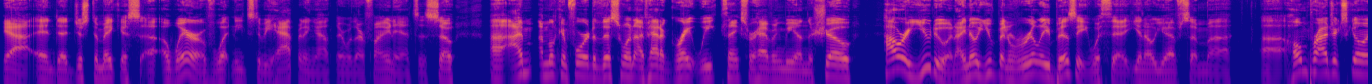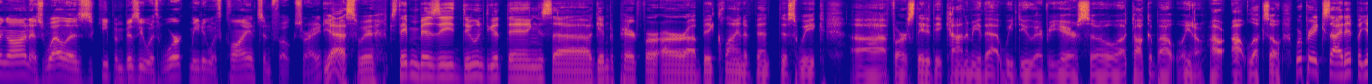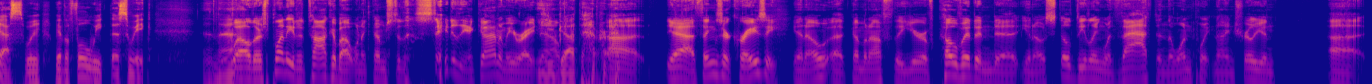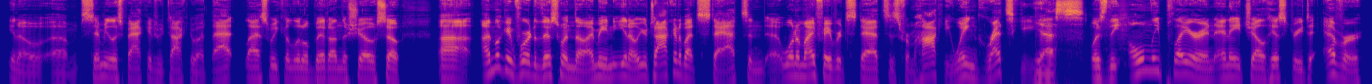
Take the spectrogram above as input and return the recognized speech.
yeah, and uh, just to make us uh, aware of what needs to be happening out there with our finances. So uh, I'm I'm looking forward to this one. I've had a great week. Thanks for having me on the show. How are you doing? I know you've been really busy with uh, you know you have some uh, home projects going on as well as keeping busy with work, meeting with clients and folks, right? Yes, we're staying busy, doing good things, uh, getting prepared for our uh, big client event this week uh, for State of the Economy that we do every year. So uh, talk about you know our outlook. So we're pretty excited. But yes, we we have a full week this week. And that, Well, there's plenty to talk about when it comes to the state of the economy right now. you got that right. Uh, yeah, things are crazy, you know, uh, coming off the year of COVID and, uh, you know, still dealing with that and the 1.9 trillion, uh, you know, um, stimulus package. We talked about that last week a little bit on the show. So uh, I'm looking forward to this one, though. I mean, you know, you're talking about stats, and uh, one of my favorite stats is from hockey. Wayne Gretzky yes. was the only player in NHL history to ever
